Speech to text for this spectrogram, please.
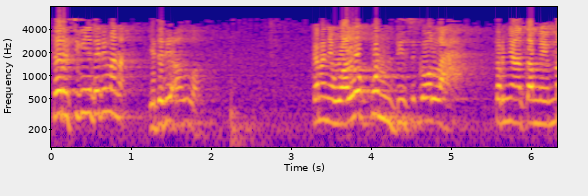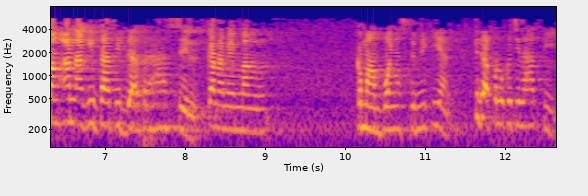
Dan rezekinya dari mana? Ya dari Allah. Karena walaupun di sekolah ternyata memang anak kita tidak berhasil karena memang kemampuannya sedemikian, tidak perlu kecil hati.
